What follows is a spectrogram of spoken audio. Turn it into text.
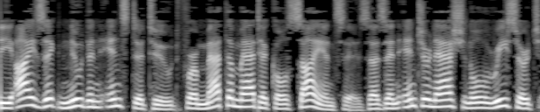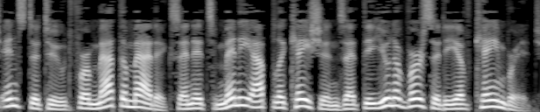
The Isaac Newton Institute for Mathematical Sciences is an international research institute for mathematics and its many applications at the University of Cambridge.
